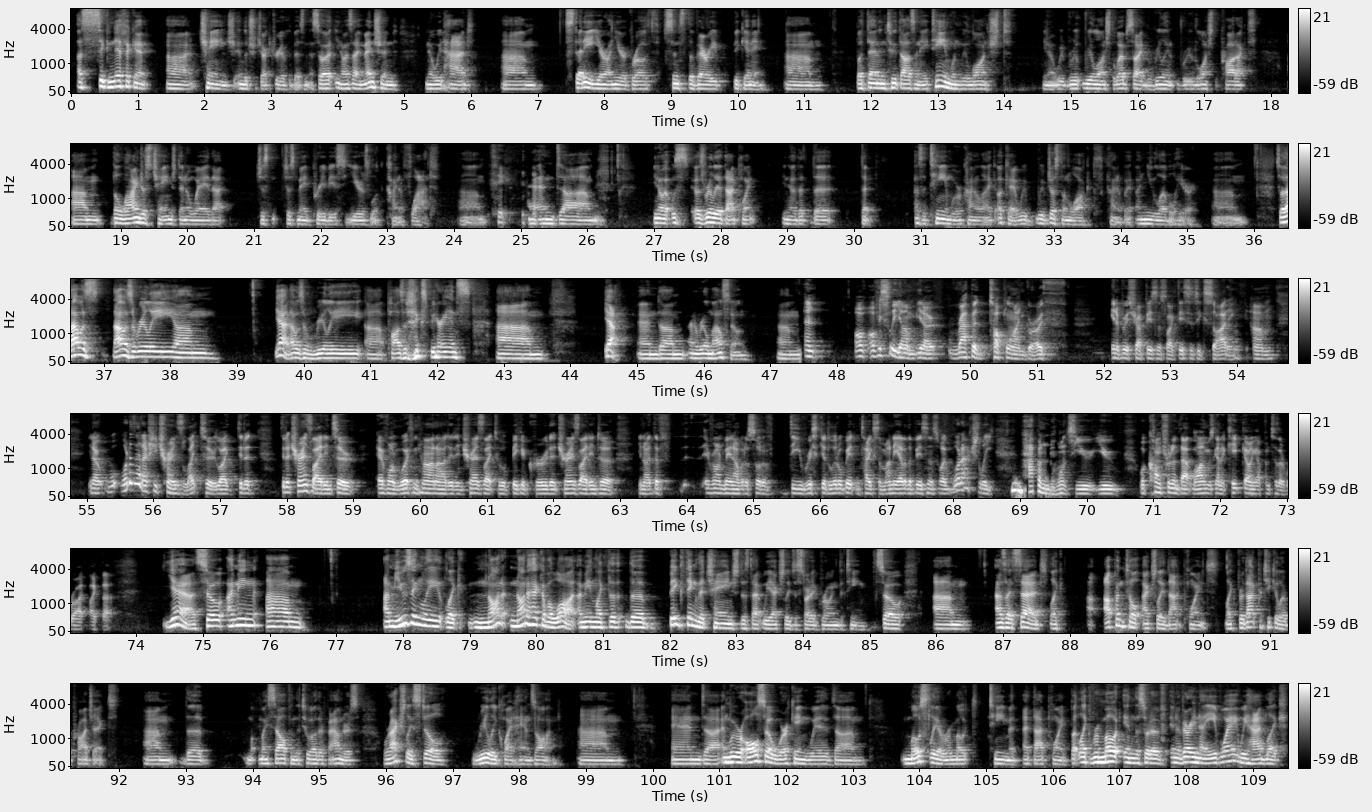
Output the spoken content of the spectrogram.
a significant uh, change in the trajectory of the business. So, you know, as I mentioned, you know, we'd had um, steady year-on-year growth since the very beginning. Um, but then in 2018, when we launched, you know, we re- relaunched the website, we really relaunched the product um, the line just changed in a way that just just made previous years look kind of flat. Um, and um, you know, it was it was really at that point, you know, that the that as a team we were kind of like, okay, we've we've just unlocked kind of a, a new level here. Um, so that was that was a really um, yeah, that was a really uh, positive experience. Um, yeah, and um, and a real milestone. Um, and obviously, um, you know, rapid top line growth in a bootstrap business like this is exciting. Um, you know, what does that actually translate to? Like, did it did it translate into everyone working harder? Did it translate to a bigger crew? Did it translate into you know the everyone being able to sort of de-risk it a little bit and take some money out of the business? Like, what actually hmm. happened once you you were confident that line was going to keep going up and to the right like that? Yeah. So, I mean, um, amusingly, like not not a heck of a lot. I mean, like the the big thing that changed is that we actually just started growing the team. So, um, as I said, like up until actually that point, like for that particular project, um, the myself and the two other founders were actually still really quite hands on. Um, and uh, and we were also working with um, mostly a remote team at, at that point, but like remote in the sort of in a very naive way. We had like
